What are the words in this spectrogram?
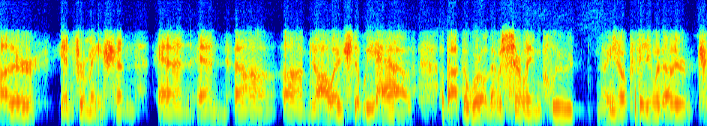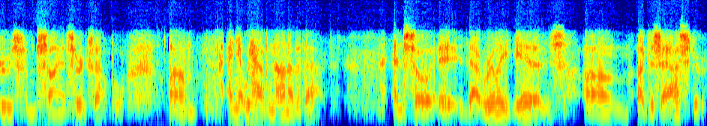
other information and and uh, uh, knowledge that we have about the world. That would certainly include you know, fitting with other truths from science, for example. Um, and yet we have none of that. And so it, that really is um, a disaster.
